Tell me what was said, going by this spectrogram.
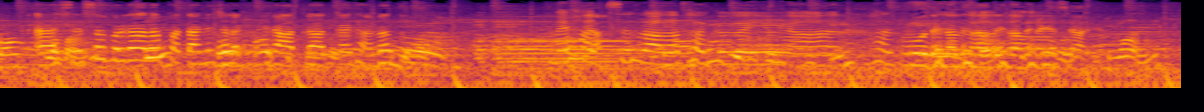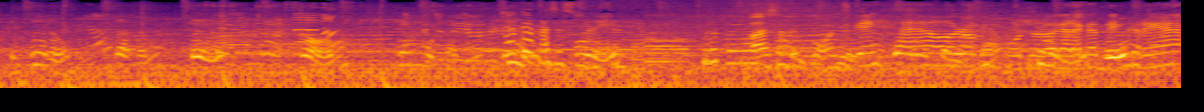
ऐसे सफ़र का ना पता नहीं चला क्योंकि रात रात का था ना तो। मैं हद से ज़्यादा थक गई हूँ यार। हद वो देखना ज़्यादा। देखना देखना कैसे आ रही है? क्या करना सिस्टर बस पहुँच गए हैं और अभी होटल वगैरह का देख रहे हैं।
